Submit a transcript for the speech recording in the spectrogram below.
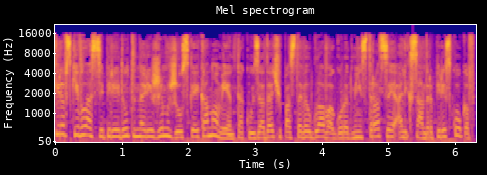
Кировские власти перейдут на режим жесткой экономии. Такую задачу поставил глава город администрации Александр Перескоков.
